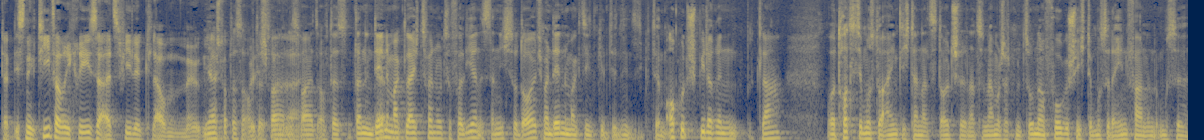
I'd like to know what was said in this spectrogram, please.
das ist eine tiefere Krise, als viele glauben mögen. Ja, ich glaube das auch. Das war, das war jetzt auch das. Dann in Dänemark ja. gleich 2-0 zu verlieren, ist dann nicht so deutsch. Ich meine, Dänemark, die, die, die, die haben auch gute Spielerinnen, klar. Aber trotzdem musst du eigentlich dann als deutsche Nationalmannschaft mit so einer Vorgeschichte musst du da hinfahren und musst du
